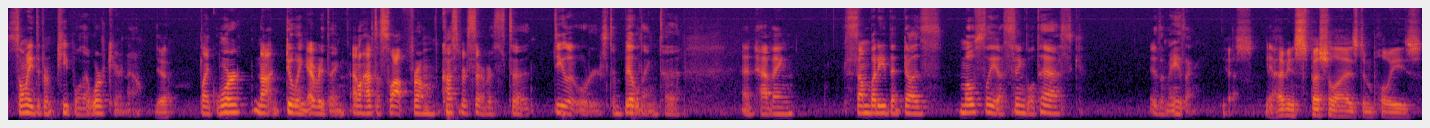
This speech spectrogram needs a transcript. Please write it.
so many different people that work here now. Yeah. Like we're not doing everything. I don't have to swap from customer service to dealer orders to building to, and having somebody that does mostly a single task is amazing. Yes. Yeah. Yeah. Having specialized employees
